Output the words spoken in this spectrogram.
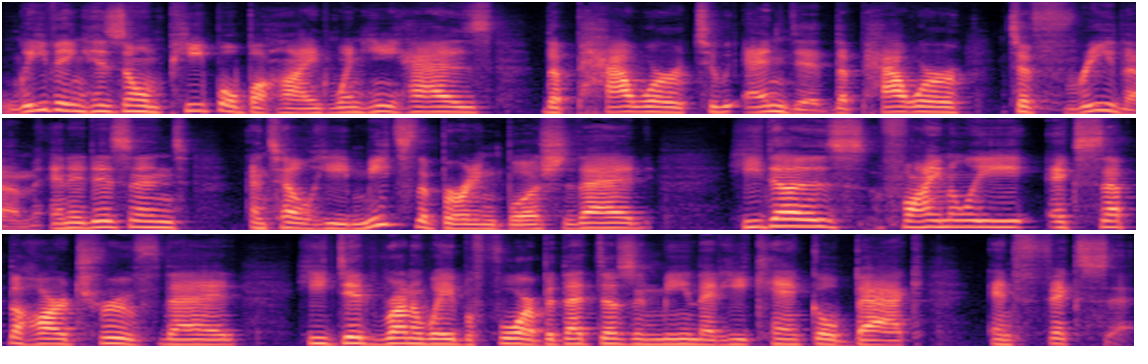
leaving his own people behind when he has the power to end it, the power to free them. And it isn't until he meets the burning bush that he does finally accept the hard truth that he did run away before, but that doesn't mean that he can't go back and fix it.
